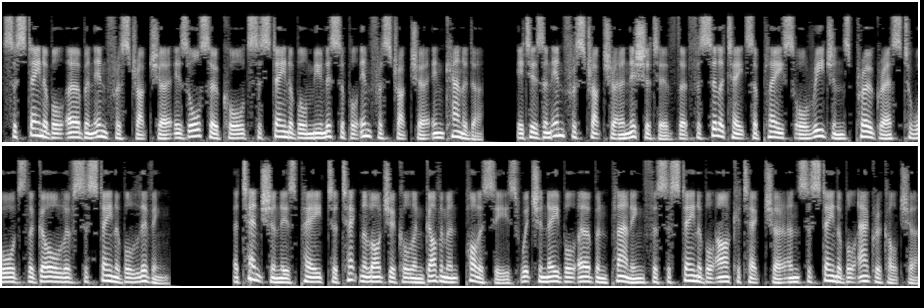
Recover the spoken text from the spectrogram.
Sustainable urban infrastructure is also called sustainable municipal infrastructure in Canada. It is an infrastructure initiative that facilitates a place or region's progress towards the goal of sustainable living. Attention is paid to technological and government policies which enable urban planning for sustainable architecture and sustainable agriculture.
